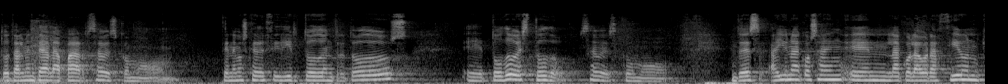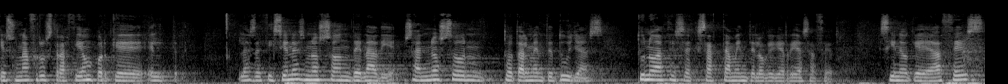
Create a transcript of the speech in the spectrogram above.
totalmente a la par, ¿sabes? Como tenemos que decidir todo entre todos, eh, todo es todo, ¿sabes? Como entonces hay una cosa en, en, la colaboración que es una frustración porque el, las decisiones no son de nadie, o sea, no son totalmente tuyas. Tú no haces exactamente lo que querrías hacer, sino que haces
